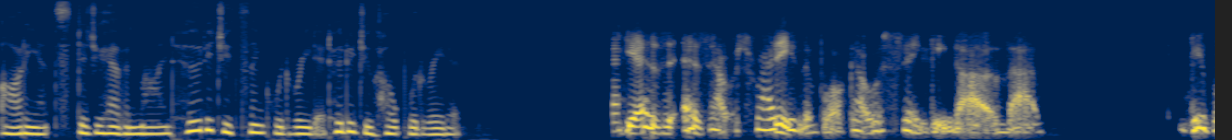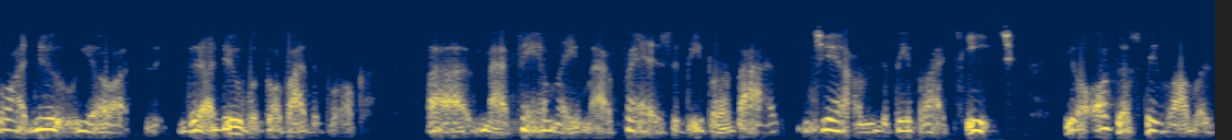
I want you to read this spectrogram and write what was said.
audience did you have in mind? Who did you think would read it? Who did you hope would read it? Yes, as I was writing the book, I was thinking of uh, people I knew, you know, that I knew would go by the book. Uh, my family, my friends, the people in my gym, the people I teach, you know, all those people I was,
